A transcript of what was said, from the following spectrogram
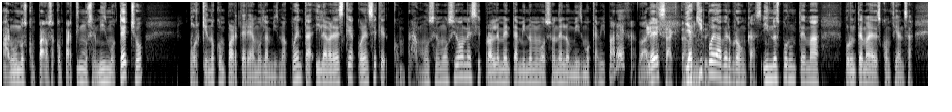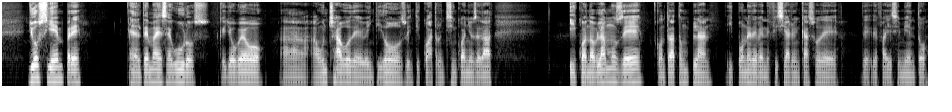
algunos o sea, compartimos el mismo techo, ¿por qué no compartiríamos la misma cuenta? Y la verdad es que acuérdense que compramos emociones y probablemente a mí no me emocione lo mismo que a mi pareja, ¿vale? Exactamente. Y aquí puede haber broncas y no es por un tema, por un tema de desconfianza. Yo siempre, en el tema de seguros, que yo veo a, un chavo de 22, 24, 25 años de edad, y cuando hablamos de contrata un plan y pone de beneficiario en caso de, de fallecimiento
